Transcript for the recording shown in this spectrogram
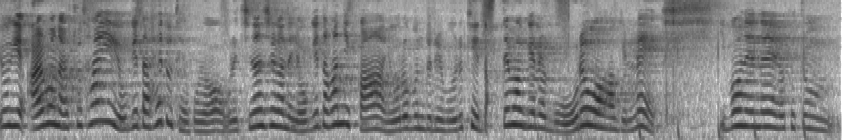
여기 R1, R2 사이에 여기다 해도 되고요. 우리 지난 시간에 여기다 하니까 여러분들이 뭐 이렇게 낙대마개를 뭐 어려워하길래 이번에는 이렇게 좀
